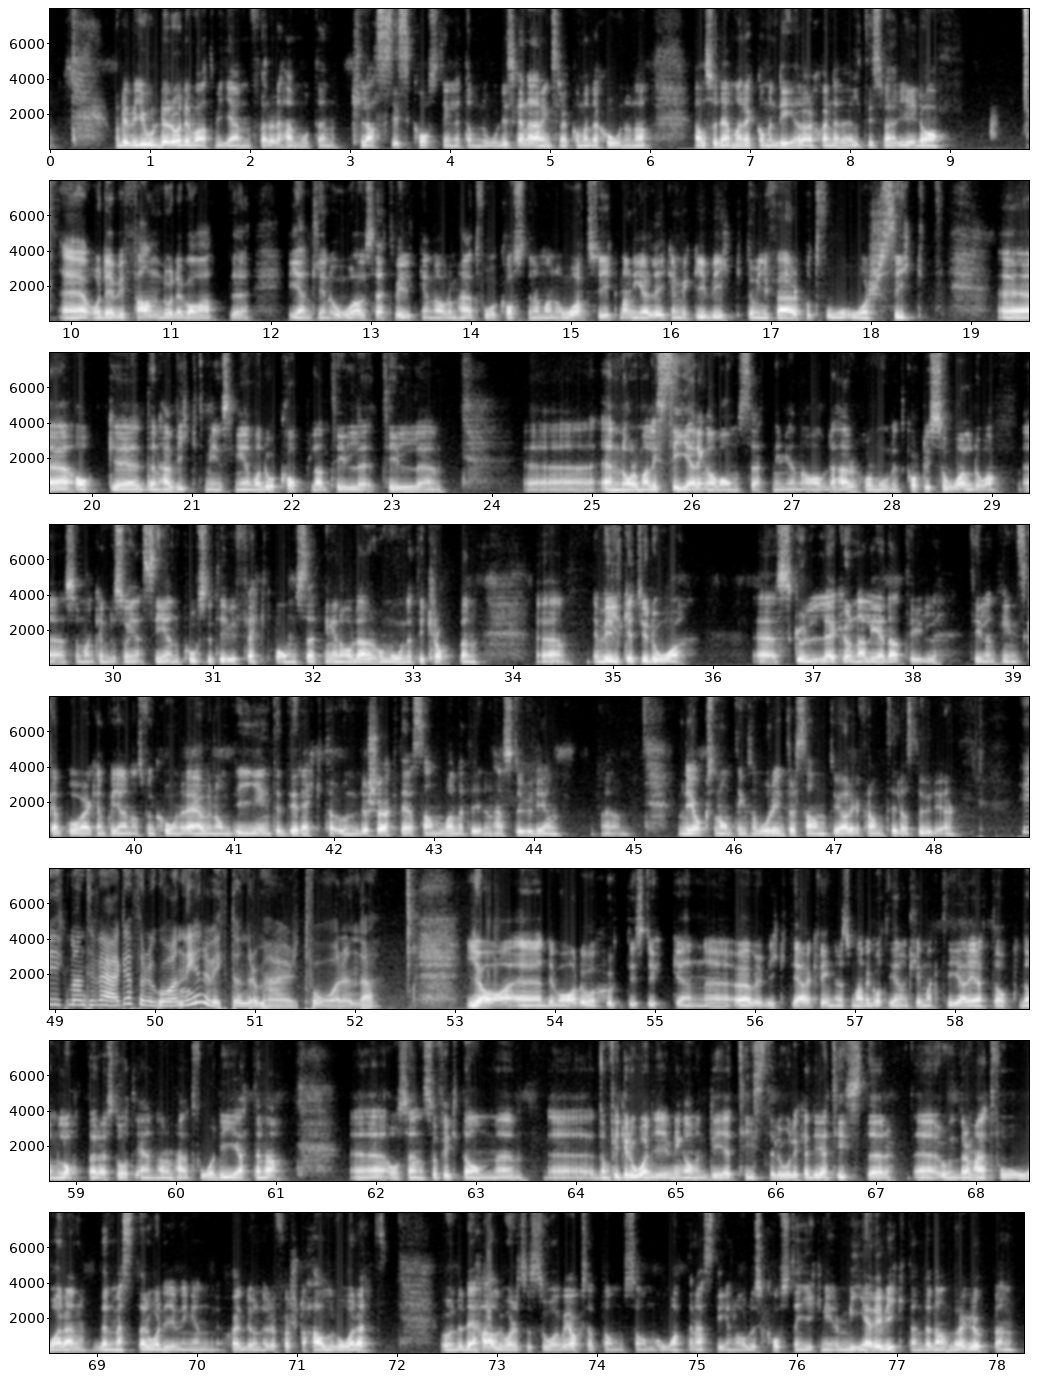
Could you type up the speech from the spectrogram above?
Och det vi gjorde då det var att vi jämförde det här mot en klassisk kost enligt de nordiska näringsrekommendationerna. Alltså det man rekommenderar generellt i Sverige idag. Eh, och det vi fann då det var att eh, egentligen oavsett vilken av de här två kosterna man åt så gick man ner lika mycket i vikt ungefär på två års sikt. Eh, och eh, den här viktminskningen var då kopplad till, till eh, Eh, en normalisering av omsättningen av det här hormonet kortisol då. Eh, så man kunde så se en positiv effekt på omsättningen av det här hormonet i kroppen. Eh, vilket ju då eh, skulle kunna leda till till en minskad påverkan på hjärnans funktioner även om vi inte direkt har undersökt det sambandet i den här studien. Men det är också någonting som vore intressant att göra i framtida studier. Hur gick man tillväga för att gå ner i vikt under de här två åren då? Ja, eh, det var då 70 stycken eh, överviktiga kvinnor som hade gått igenom klimakteriet och de lottades då till en av de här två dieterna. Eh, och sen så fick de, de fick rådgivning av en dietist eller olika dietister under de här två åren. Den mesta rådgivningen skedde under det första halvåret. Under det halvåret så såg vi också att de som åt den här stenålderskosten gick ner mer i vikt än den andra gruppen.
